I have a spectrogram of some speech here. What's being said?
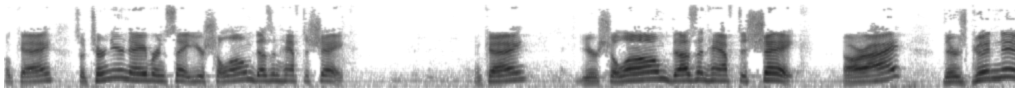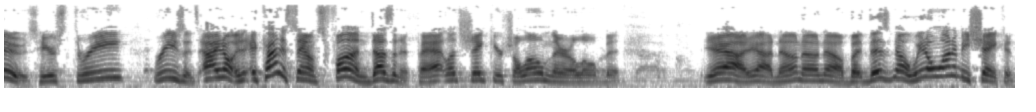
Okay? So turn to your neighbor and say, Your shalom doesn't have to shake. Okay? Your shalom doesn't have to shake. All right? There's good news. Here's three reasons. I know, it, it kind of sounds fun, doesn't it, Pat? Let's shake your shalom there a little bit. Yeah, yeah, no, no, no. But this, no, we don't want to be shaken.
